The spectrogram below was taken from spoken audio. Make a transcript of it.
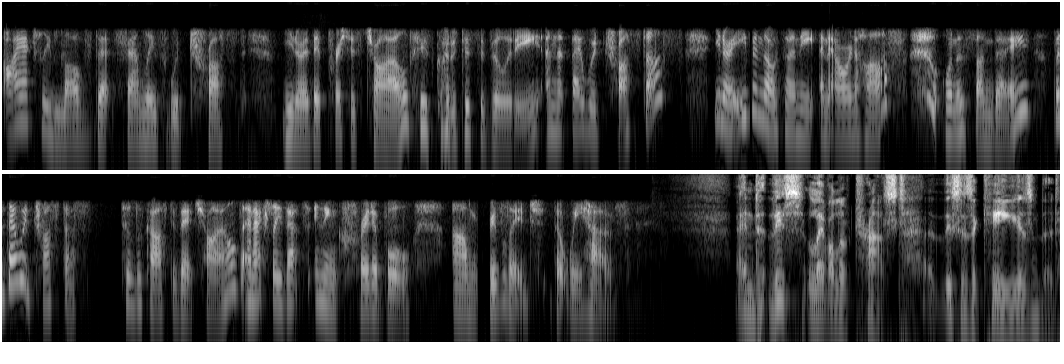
I actually love that families would trust, you know, their precious child who's got a disability, and that they would trust us. You know, even though it's only an hour and a half on a Sunday, but they would trust us to look after their child, and actually, that's an incredible um, privilege that we have. And this level of trust, this is a key, isn't it?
